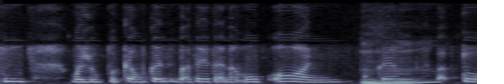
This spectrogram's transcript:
melupakan. Bukan sebab saya tak nak move on. Bukan Mhm. mm-hmm. sebab tu.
